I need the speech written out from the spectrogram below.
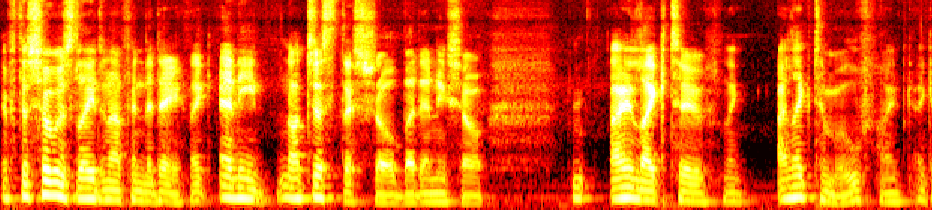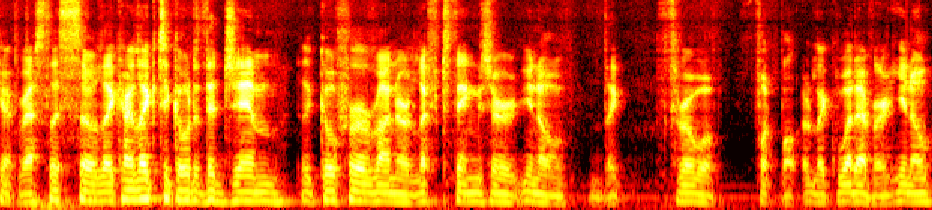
if the show is late enough in the day, like any not just this show, but any show, I like to like I like to move. I, I get restless, so like I like to go to the gym, like go for a run or lift things or you know like throw a football or like whatever you know,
